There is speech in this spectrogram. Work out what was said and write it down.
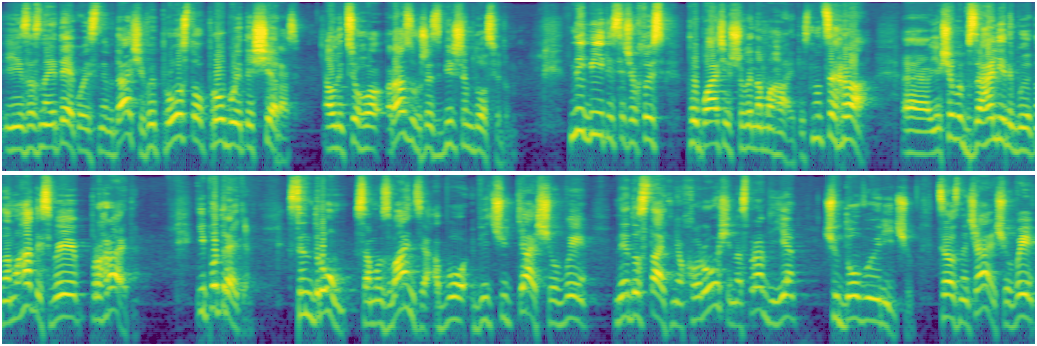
і зазнаєте якоїсь невдачі, ви просто пробуєте ще раз, але цього разу вже з більшим досвідом. Не бійтеся, що хтось побачить, що ви намагаєтесь. Ну це гра. Е, якщо ви взагалі не будете намагатись, ви програєте. І по-третє, синдром самозванця або відчуття, що ви недостатньо хороші, насправді є чудовою річчю. Це означає, що ви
